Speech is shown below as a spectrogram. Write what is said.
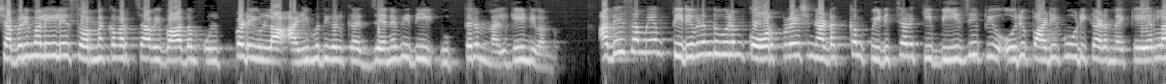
ശബരിമലയിലെ സ്വർണക്കവർച്ച വിവാദം ഉൾപ്പെടെയുള്ള അഴിമതികൾക്ക് ജനവിധിയിൽ ഉത്തരം നൽകേണ്ടി വന്നു. അതേസമയം തിരുവനന്തപുരം കോർപ്പറേഷൻ അടക്കം പിടിച്ചടക്കി ബി ജെ പി ഒരു പടി കൂടി കടന്ന് കേരള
